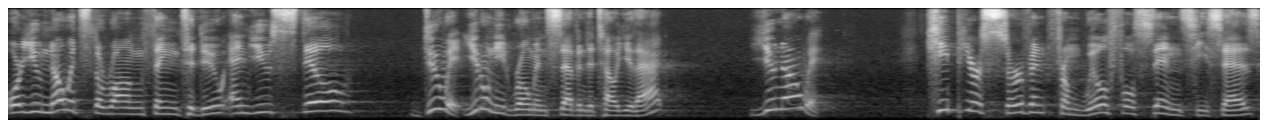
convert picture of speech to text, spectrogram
or you know it's the wrong thing to do and you still do it. You don't need Romans 7 to tell you that. You know it. Keep your servant from willful sins, he says,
